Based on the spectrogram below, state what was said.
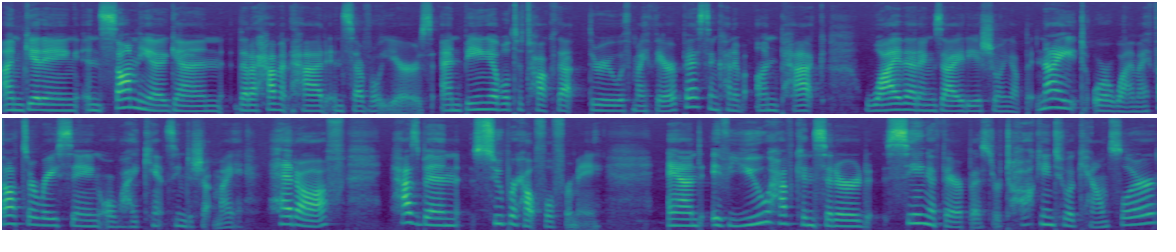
I'm getting insomnia again that I haven't had in several years. And being able to talk that through with my therapist and kind of unpack why that anxiety is showing up at night or why my thoughts are racing or why I can't seem to shut my head off has been super helpful for me. And if you have considered seeing a therapist or talking to a counselor,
